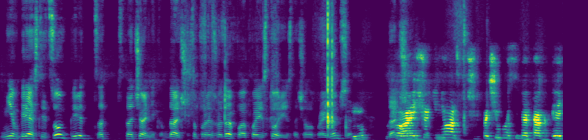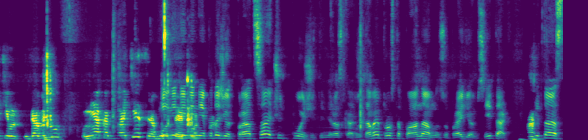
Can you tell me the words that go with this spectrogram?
не в грязь лицом перед начальником. Дальше, что произошло? Давай по, по истории сначала пройдемся. Ну, Дальше. А еще и нюанс, почему я себя так этим давлю. У меня как бы отец работает... Не-не-не, подожди, вот про отца чуть позже ты мне расскажешь. Давай просто по анамнезу пройдемся. Итак, в 2015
